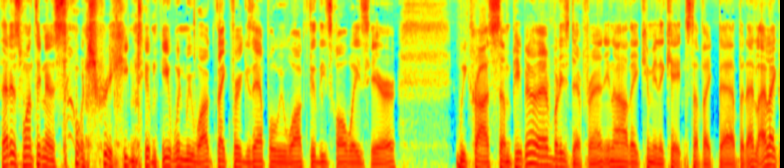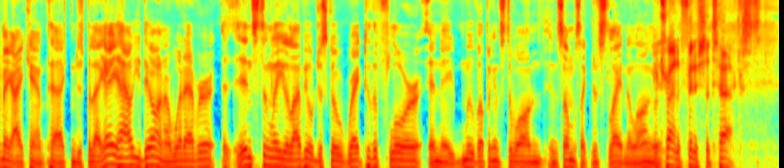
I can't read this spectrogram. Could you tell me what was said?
That is one thing that is so intriguing to me when we walk. Like, for example, we walk through these hallways here. We cross some people. Everybody's different. You know how they communicate and stuff like that. But I, I like to make eye contact and just be like, "Hey, how you doing?" or whatever. Instantly, a lot of people just go right to the floor and they move up against the wall, and, and it's almost like they're sliding along They're it. trying to finish the text,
